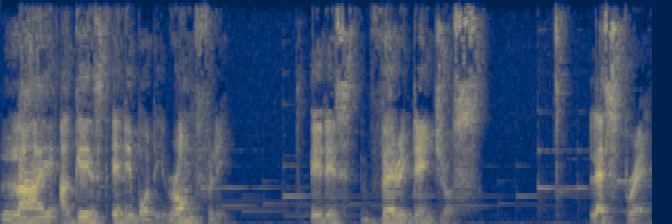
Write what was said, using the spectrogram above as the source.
lie against anybody wrongfully. It is very dangerous. Let's pray.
